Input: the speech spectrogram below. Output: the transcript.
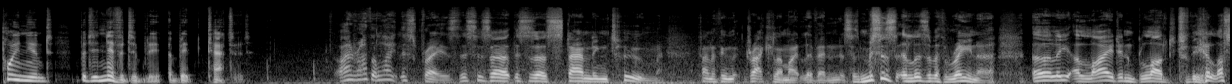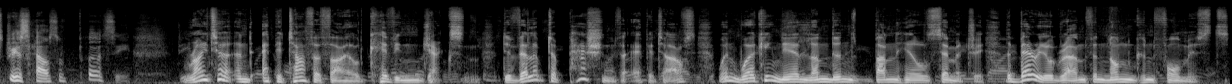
Poignant, but inevitably a bit tattered. I rather like this phrase. This is a this is a standing tomb kind of thing that Dracula might live in. It says Mrs. Elizabeth Rayner, early allied in blood to the illustrious house of Percy. Writer and epitaphophile Kevin Jackson developed a passion for epitaphs when working near London's Bunhill Cemetery, the burial ground for nonconformists.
